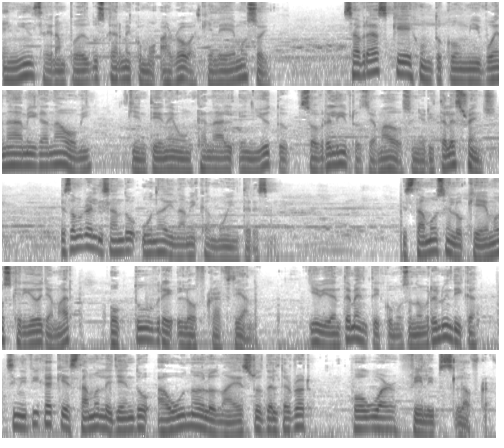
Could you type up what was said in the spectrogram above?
en Instagram puedes buscarme como arroba que leemos hoy, sabrás que junto con mi buena amiga Naomi, quien tiene un canal en YouTube sobre libros llamado Señorita Lestrange, estamos realizando una dinámica muy interesante. Estamos en lo que hemos querido llamar Octubre Lovecraftiano. Y evidentemente, como su nombre lo indica, significa que estamos leyendo a uno de los maestros del terror, Howard Phillips Lovecraft.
